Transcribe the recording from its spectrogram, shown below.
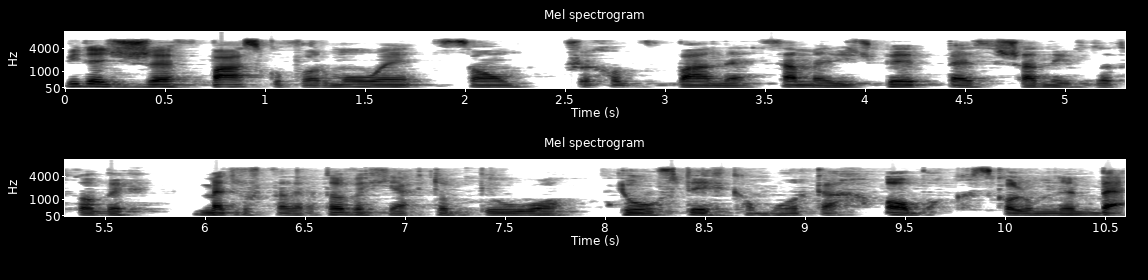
Widać, że w pasku formuły są przechowywane same liczby bez żadnych dodatkowych metrów kwadratowych, jak to było tu w tych komórkach obok z kolumny B.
